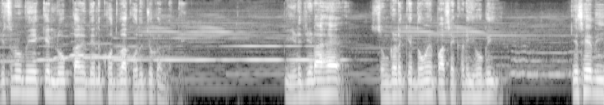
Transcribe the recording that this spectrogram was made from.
ਜਿਸ ਨੂੰ ਵੇਖ ਕੇ ਲੋਕਾਂ ਦੇ ਦਿਲ ਖੁਦ ਬਾ ਖੁਦ ਝੁਕਣ ਲੱਗੇ। ਭੀੜ ਜਿਹੜਾ ਹੈ, ਸੁੰਗੜ ਕੇ ਦੋਵੇਂ ਪਾਸੇ ਖੜੀ ਹੋ ਗਈ। ਕਿਸੇ ਦੀ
